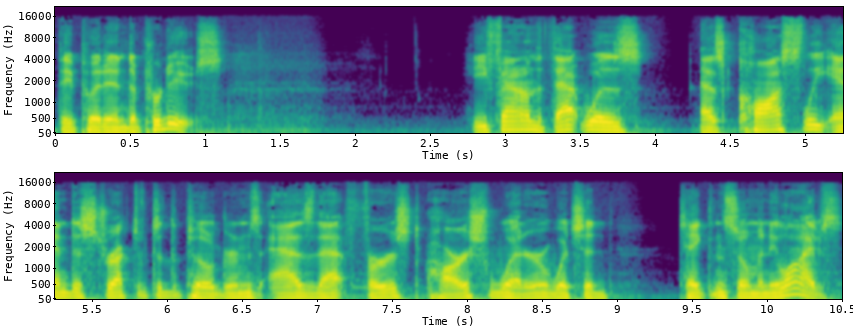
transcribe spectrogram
they put in to produce. He found that that was as costly and destructive to the pilgrims as that first harsh winter, which had taken so many lives.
